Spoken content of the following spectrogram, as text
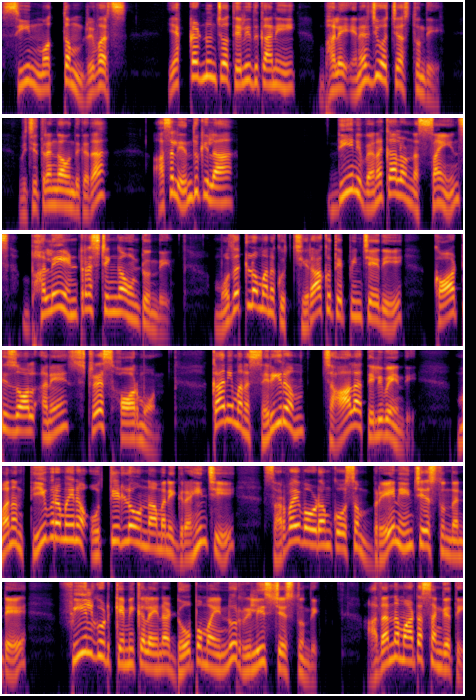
సీన్ మొత్తం రివర్స్. ఎక్కడ్నుంచో తెలీదు కాని భలే ఎనర్జీ వచ్చేస్తుంది. విచిత్రంగా ఉంది కదా! అసలు ఎందుకిలా దీని వెనకాలున్న సైన్స్ భలే ఇంట్రెస్టింగ్గా ఉంటుంది. మొదట్లో మనకు చిరాకు తెప్పించేది కార్టిజాల్ అనే స్ట్రెస్ హార్మోన్. కాని మన శరీరం చాలా తెలివైంది. మనం తీవ్రమైన ఒత్తిడిలో ఉన్నామని గ్రహించి సర్వైవ్ అవడం కోసం బ్రెయిన్ ఏం చేస్తుందంటే ఫీల్ గుడ్ కెమికల్ అయిన డోపమైన్ను రిలీజ్ చేస్తుంది. అదన్నమాట సంగతి.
